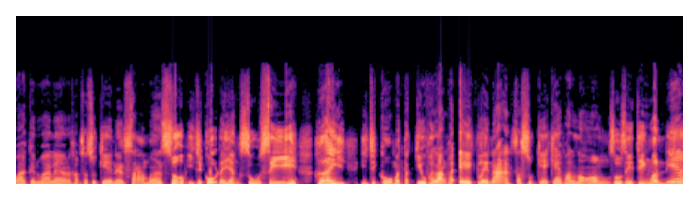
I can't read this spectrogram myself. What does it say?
ว่ากันว่าแล้วนะครับซาสุเกะเนี่ยสามารถสู้กับอิจิโกะได้อย่างสูสี เฮ้ย อิจิโกะมันตะกิวพลังพระเอกเลยนะซาสุเกะแค่พระรอง สูสีจริงเหรอเนี่ย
